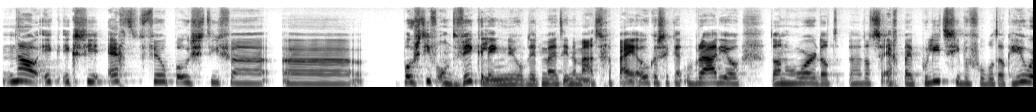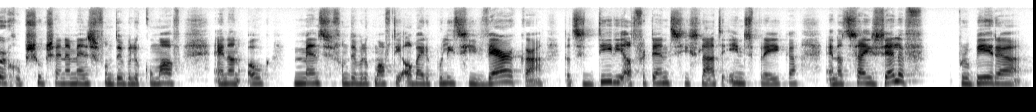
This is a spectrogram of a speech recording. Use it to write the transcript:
Nou, ik, ik zie echt veel positieve, eh, positieve ontwikkeling nu op dit moment in de maatschappij. Ook als ik op radio dan hoor dat, eh, dat ze echt bij politie bijvoorbeeld ook heel erg op zoek zijn naar mensen van dubbele komaf. En dan ook mensen van dubbele komaf die al bij de politie werken. Dat ze die die advertenties laten inspreken. En dat zij zelf proberen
